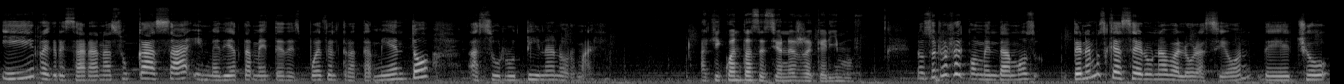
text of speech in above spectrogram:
y regresarán a su casa inmediatamente después del tratamiento a su rutina normal. ¿Aquí cuántas sesiones requerimos? Nosotros recomendamos, tenemos que hacer una valoración, de hecho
